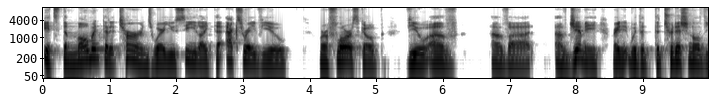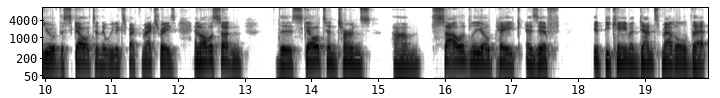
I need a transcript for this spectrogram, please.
it's the moment that it turns where you see like the X-ray view or a fluoroscope view of of uh, of Jimmy, right, with the the traditional view of the skeleton that we'd expect from X-rays, and all of a sudden the skeleton turns um, solidly opaque as if it became a dense metal that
